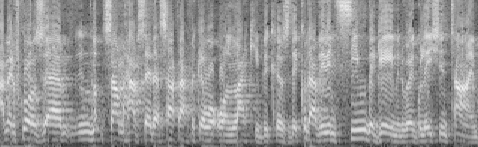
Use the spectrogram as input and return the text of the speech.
I mean, of course, um, some have said that South Africa were unlucky because they could have even sealed the game in regulation time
